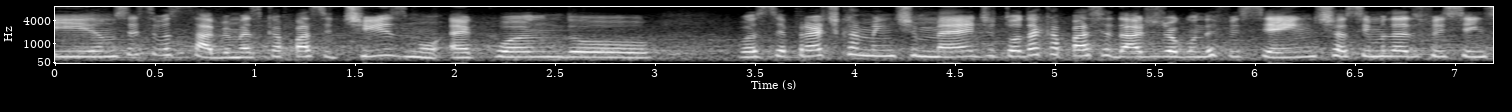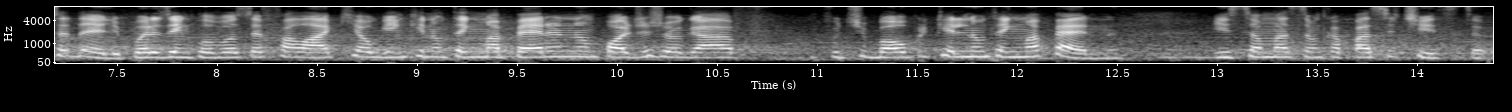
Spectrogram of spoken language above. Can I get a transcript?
E eu não sei se você sabe, mas capacitismo é quando você praticamente mede toda a capacidade de algum deficiente acima da deficiência dele. Por exemplo, você falar que alguém que não tem uma perna não pode jogar futebol porque ele não tem uma perna. Isso é uma ação capacitista.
